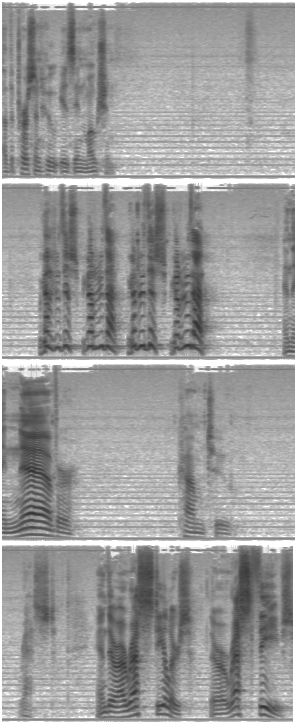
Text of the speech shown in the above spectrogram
of the person who is in motion. We got to do this, we got to do that, we got to do this, we got to do that. And they never come to rest. And there are rest stealers, there are rest thieves.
